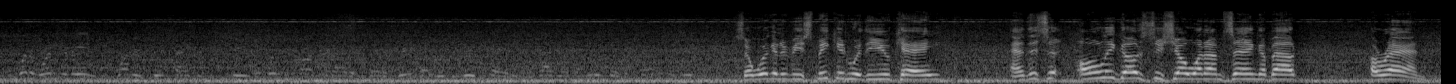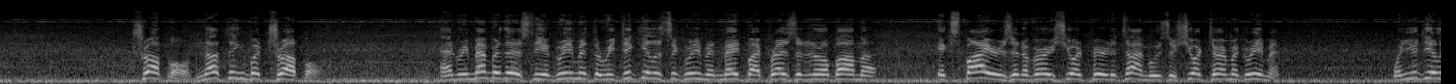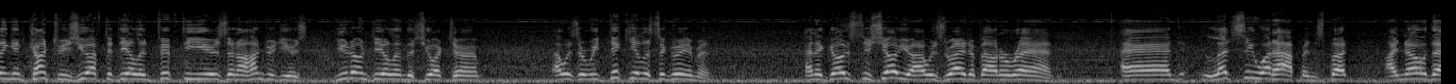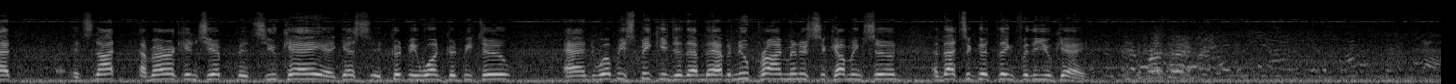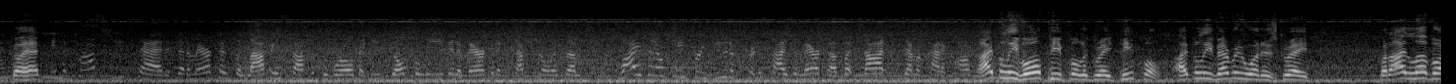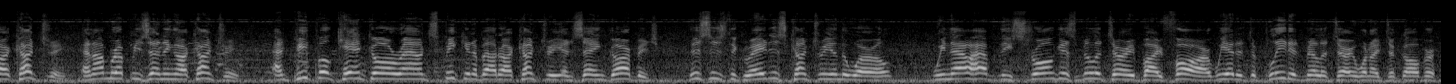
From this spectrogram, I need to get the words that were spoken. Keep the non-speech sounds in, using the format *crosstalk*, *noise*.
So we're going to be speaking with the UK, and this only goes to show what I'm saying about Iran. Trouble, nothing but trouble. And remember this the agreement, the ridiculous agreement made by President Obama, expires in a very short period of time. It was a short term agreement. When you're dealing in countries, you have to deal in 50 years and 100 years. You don't deal in the short term. That was a ridiculous agreement. And it goes to show you I was right about Iran. And let's see what happens. But I know that it's not American ship, it's UK. I guess it could be one, could be two. And we'll be speaking to them. They have a new prime minister coming soon, and that's a good thing for the UK. Go ahead. In the past, you said that America is the laughing stock of the world, that you don't believe in American exceptionalism. Why is it okay for you to criticize America but not Democratic Congress? I believe all people are great people. I believe everyone is great. But I love our country, and I'm representing our country. And people can't go around speaking about our country and saying garbage. This is the greatest country in the world. We now have the strongest military by far. We had a depleted military when I took over.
